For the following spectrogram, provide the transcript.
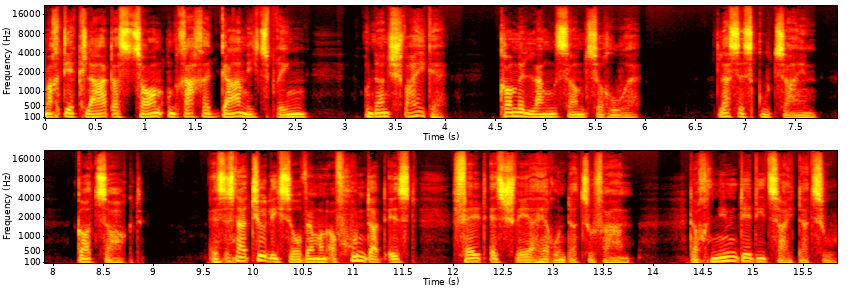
Mach dir klar, dass Zorn und Rache gar nichts bringen. Und dann schweige. Komme langsam zur Ruhe. Lass es gut sein. Gott sorgt. Es ist natürlich so, wenn man auf hundert ist, fällt es schwer herunterzufahren. Doch nimm dir die Zeit dazu.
